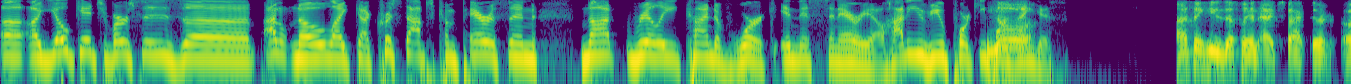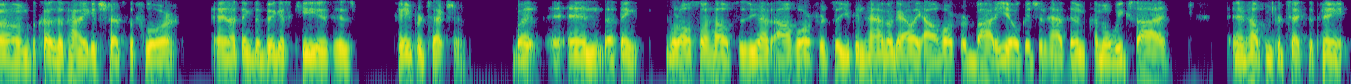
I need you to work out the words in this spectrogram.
uh, a Jokic versus, uh, I don't know, like a Kristaps comparison not really kind of work in this scenario? How do you view Porky No. Porzingis? I think he's definitely an X factor um, because of how he can stretch the floor, and I think the biggest key is his paint protection. But and I think what also helps is you have Al Horford, so you can have a guy like Al Horford body Jokic and have him come a weak side and help him protect the paint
